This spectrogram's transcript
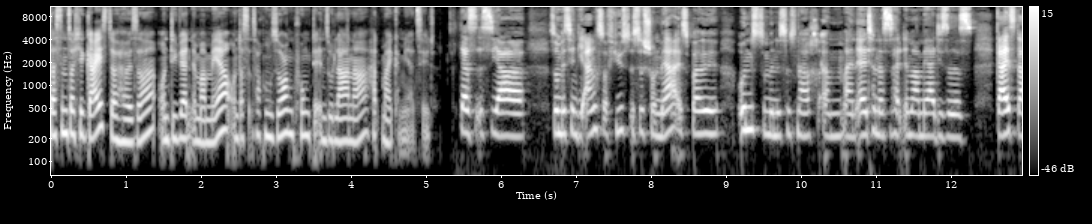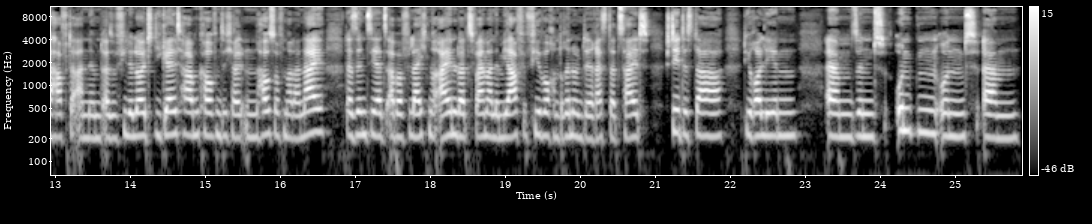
Das sind solche Geisterhäuser und die werden immer mehr und das ist auch ein Sorgenpunkt der Insulaner, hat Maike mir erzählt. Das ist ja so ein bisschen die Angst auf Just ist es schon mehr als bei uns, zumindest nach ähm, meinen Eltern, dass es halt immer mehr dieses Geisterhafte annimmt. Also viele Leute, die Geld haben, kaufen sich halt ein Haus auf Norderney. Da sind sie jetzt aber vielleicht nur ein oder zweimal im Jahr für vier Wochen drin und der Rest der Zeit steht es da. Die Rollläden ähm, sind unten und ähm,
